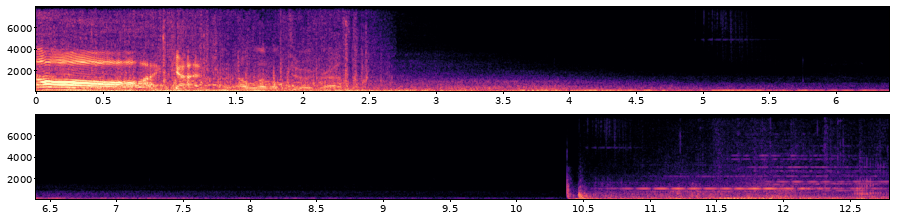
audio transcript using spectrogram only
Oh, I got a little too aggressive. All right,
